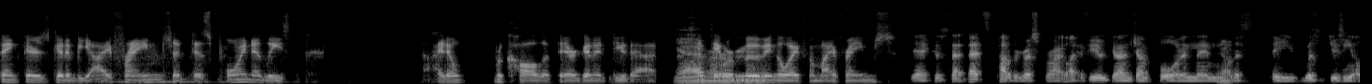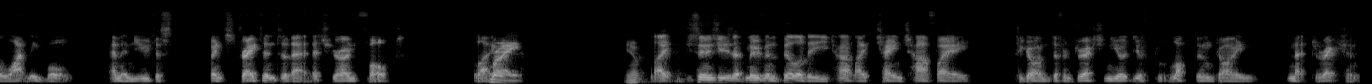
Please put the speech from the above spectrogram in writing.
think there's going to be iframes at this point at least i don't recall that they're going to do that Yeah, I i think haven't they were heard that. moving away from iframes Yeah, because that that's part of the risk, right? Like if you go and jump forward and then Yep. this, the wizard using a lightning ball, and then you just went straight into that, that's your own fault. Like, right. Yep. like as soon as you use that movement ability, you can't like change halfway to go in a different direction. You're you're locked in going in that direction.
